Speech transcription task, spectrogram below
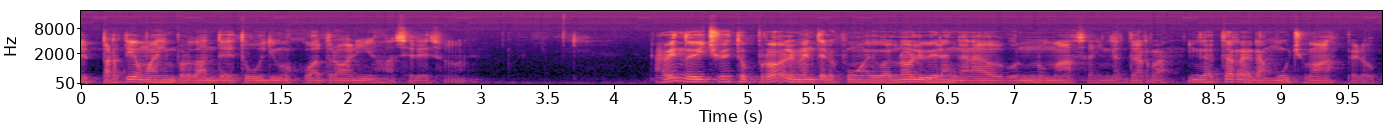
el partido más importante de estos últimos cuatro años hacer eso. Habiendo dicho esto, probablemente los Pumas igual no le hubieran ganado con uno más a Inglaterra. Inglaterra era mucho más, pero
